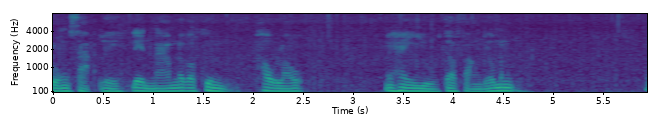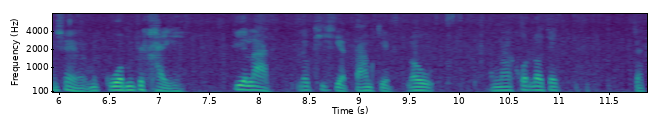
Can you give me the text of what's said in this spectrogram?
ลงสระเลยเล่นน้ำแล้วก็ขึ้นเข้าเล้า ไม่ให้อยู่แต่ฝั่งเดี๋ยวมัน ไม่ใช่มันกลัวมันไปไข่เตี้ยลาดแล้วขี้เกียจตามเก็บเราอนาคตเราจะจัด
